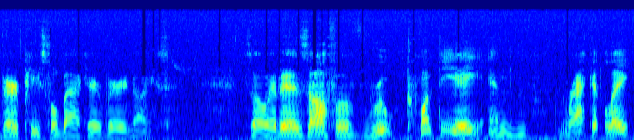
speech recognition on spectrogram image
very peaceful back here, very nice. So it is off of Route 28 in Raquette Lake.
